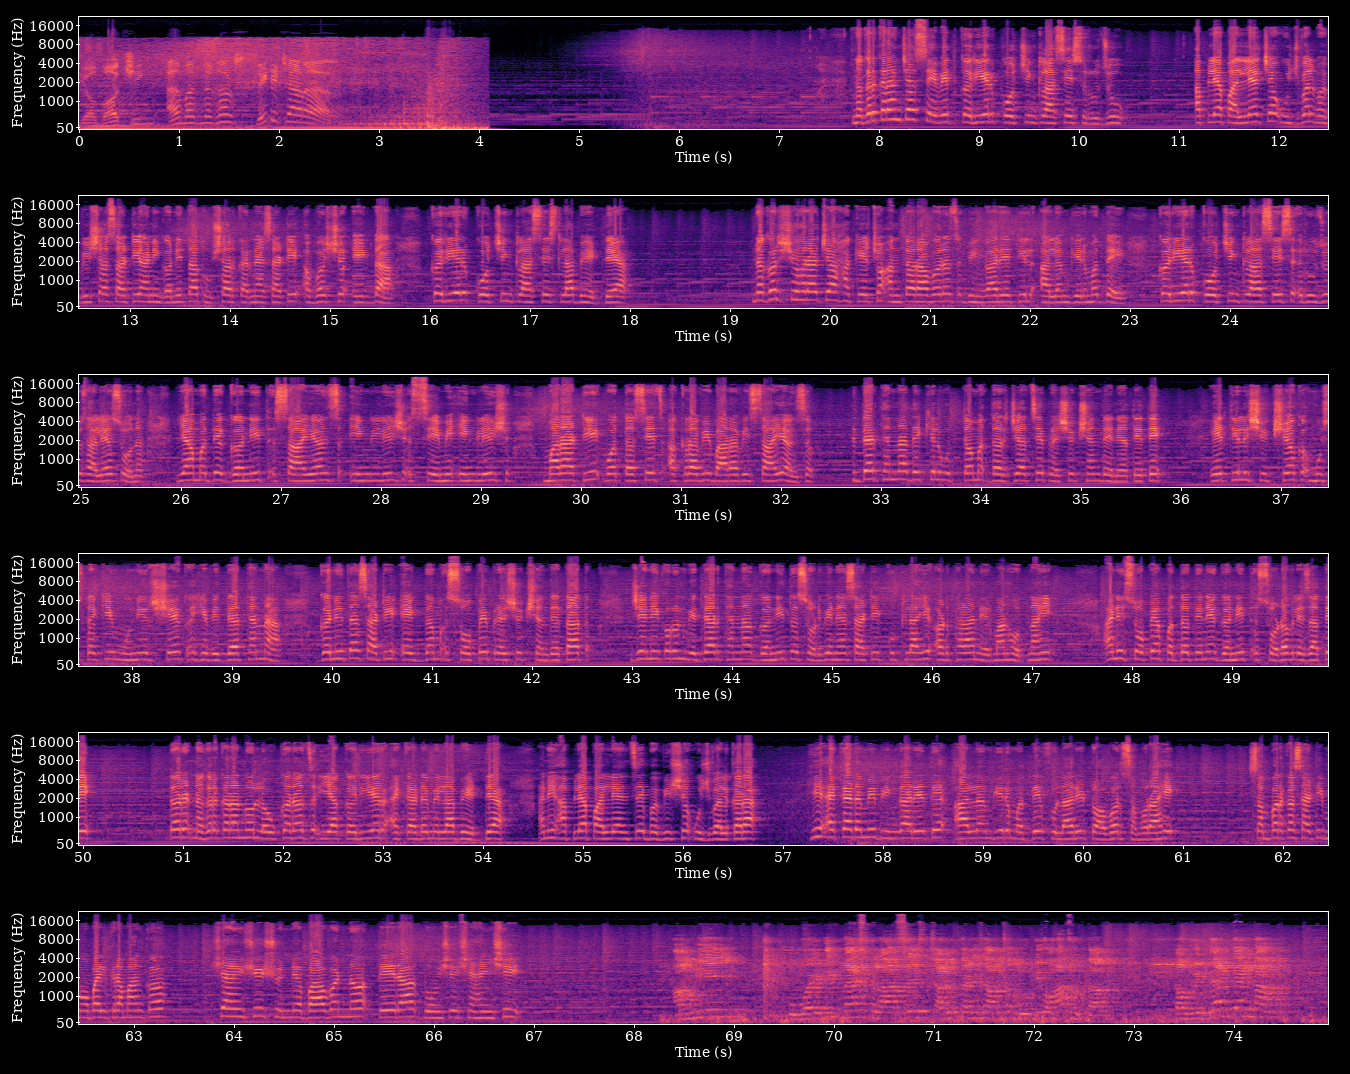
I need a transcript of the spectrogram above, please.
You're watching Ahmednagar City Channel. नगरकरांच्या सेवेत career coaching classes रुजू आपल्या पाल्याच्या उज्ज्वल भविष्यासाठी आणि गणितात हुशार करण्यासाठी अवश्य एकदा करिअर कोचिंग क्लासेसला भेट द्या नगर शहराच्या हाकेच्या अंतरावरच भिंगार येथील आलमगीरमध्ये करिअर कोचिंग क्लासेस रुजू झाले असून यामध्ये गणित science English semi English Marathi व तसेच अकरावी बारावी सायन्स विद्यार्थ्यांना देखील उत्तम दर्जाचे प्रशिक्षण देण्यात येते. येथील शिक्षक मुस्तकी मुनीर शेख हे विद्यार्थ्यांना गणितासाठी एकदम सोपे प्रशिक्षण देतात जेणेकरून विद्यार्थ्यांना गणित सोडविण्यासाठी कुठलाही अडथळा निर्माण होत नाही. आणि सोप्या पद्धतीने गणित सोडवले जाते. तर नगरकरांनो लवकरच या करिअर अकॅडमीला भेट द्या आणि आपल्या पाल्यांचे भविष्य उज्ज्वल करा. ही अकॅडमी भिंगार येथे आलमगीरमध्ये फुलारी टॉवर समोर आहे. संपर्कासाठी मोबाईल क्रमांक शहाऐंशी शून्य बावन्न तेरा दोनशे शहाऐंशी. आम्ही वैदिक मॅथ क्लासेस चालू करण्याचा आमचा मोटिव्ह हाच होता. तर विद्यार्थ्यांना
